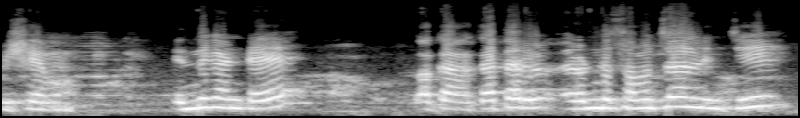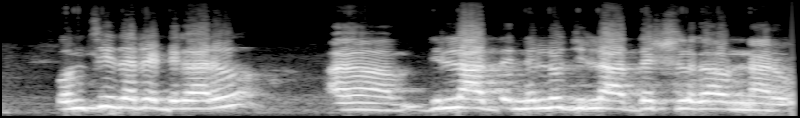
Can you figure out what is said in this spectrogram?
విషయం. ఎందుకంటే ఒక గత రెండు సంవత్సరాల నుంచి వంశీధర్ రెడ్డి గారు జిల్లా అధ్య- నెల్లూరు జిల్లా అధ్యక్షులుగా ఉన్నారు.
